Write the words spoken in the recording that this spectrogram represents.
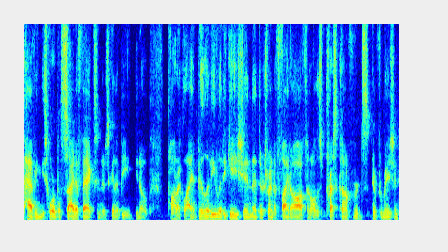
having these horrible side effects and there's going to be you know product liability litigation that they're trying to fight off and all this press conference information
